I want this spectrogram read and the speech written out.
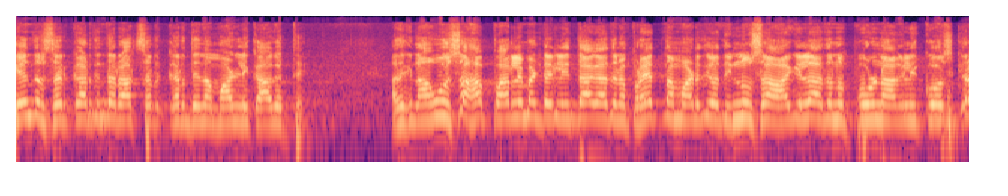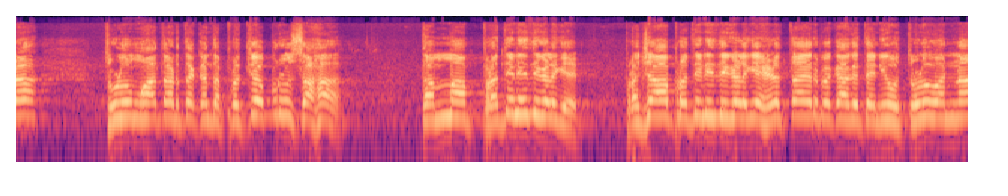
ಕೇಂದ್ರ ಸರ್ಕಾರದಿಂದ, ರಾಜ್ಯ ಸರ್ಕಾರದಿಂದ ಮಾಡಲಿಕ್ಕೆ ಆಗುತ್ತೆ. ಅದಕ್ಕೆ ನಾವು ಸಹ ಪಾರ್ಲಿಮೆಂಟಲ್ಲಿ ಇದ್ದಾಗ ಅದನ್ನು ಪ್ರಯತ್ನ ಮಾಡಿದ್ವಿ. ಅದು ಇನ್ನೂ ಸಹ ಆಗಿಲ್ಲ. ಅದನ್ನು ಪೂರ್ಣ ಆಗಲಿಕ್ಕೋಸ್ಕರ ತುಳು ಮಾತಾಡ್ತಕ್ಕಂಥ ಪ್ರತಿಯೊಬ್ಬರೂ ಸಹ ತಮ್ಮ ಪ್ರತಿನಿಧಿಗಳಿಗೆ, ಪ್ರಜಾಪ್ರತಿನಿಧಿಗಳಿಗೆ ಹೇಳ್ತಾ ಇರಬೇಕಾಗುತ್ತೆ. ನೀವು ತುಳುವನ್ನು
